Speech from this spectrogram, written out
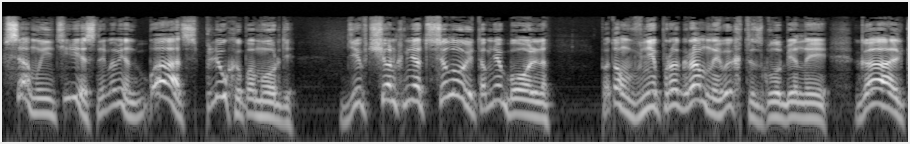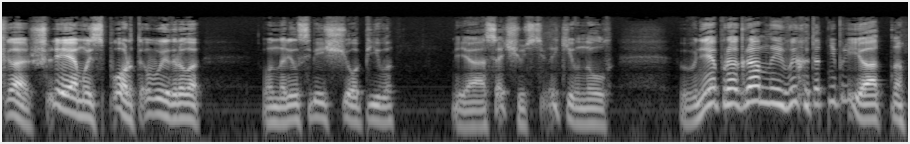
в самый интересный момент — бац, плюха по морде. Девчонка меня целует, а мне больно. Потом внепрограммный выход из глубины. Галька шлем из спорта выдрала. Он налил себе еще пиво. Я сочувственно кивнул. Внепрограммный выход — это неприятно.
